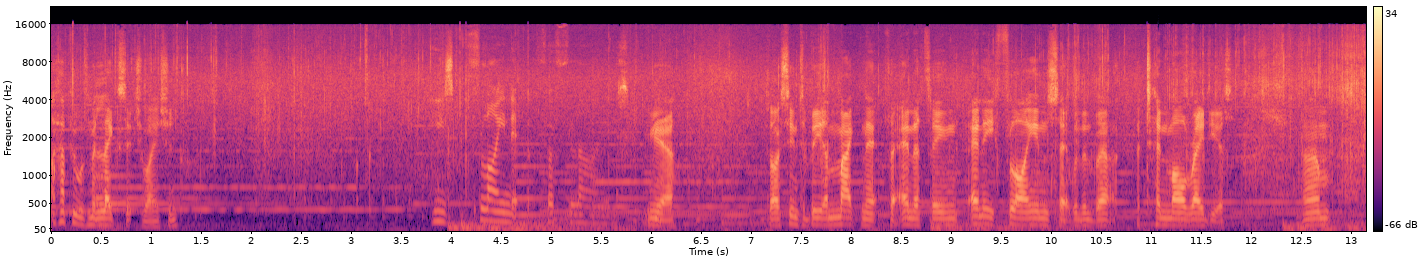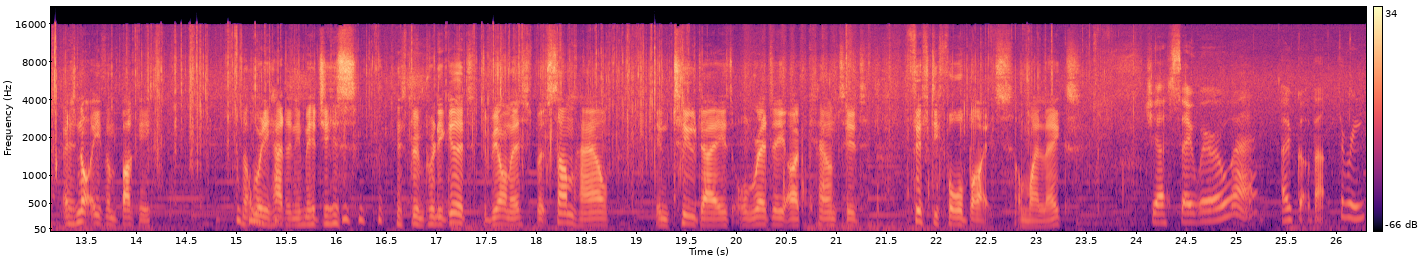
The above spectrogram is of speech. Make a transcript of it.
Not happy with my leg situation. He's fly nip for flies. Yeah. So I seem to be a magnet for anything, any fly insect within about a 10 mile radius. Um, it's not even buggy. Not really had any midges. It's been pretty good, to be honest, but somehow in two days already I've counted 54 bites on my legs. Just so we're aware, I've got about three.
